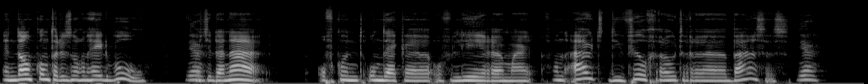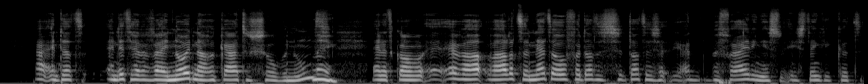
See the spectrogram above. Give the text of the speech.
En dan komt er dus nog een heleboel. Ja. Wat je daarna of kunt ontdekken of leren, maar vanuit die veel grotere basis. Ja. Ja, en, dat, en dit hebben wij nooit naar elkaar toe zo benoemd. Nee. En het kwam, eh, we, we hadden het er net over, dat is, dat is ja, bevrijding is, is denk ik het,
